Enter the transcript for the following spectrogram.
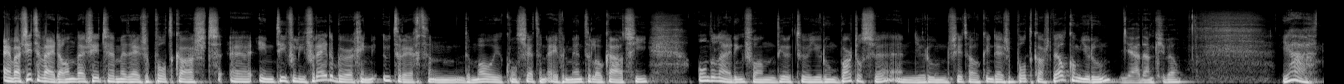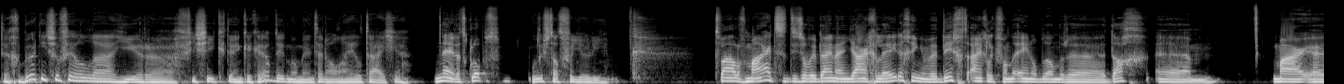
En waar zitten wij dan? Wij zitten met deze podcast uh, in Tivoli Vredenburg in Utrecht. Een, de mooie concert- en evenementenlocatie. Onder leiding van directeur Jeroen Bartelsen. En Jeroen zit ook in deze podcast. Welkom Jeroen. Ja, dankjewel. Ja, er gebeurt niet zoveel uh, hier uh, fysiek, denk ik, hè, op dit moment en al een heel tijdje. Nee, dat klopt. Hoe is dat voor jullie? 12 maart, het is alweer bijna een jaar geleden, gingen we dicht. Eigenlijk van de een op de andere dag. Um, maar uh,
